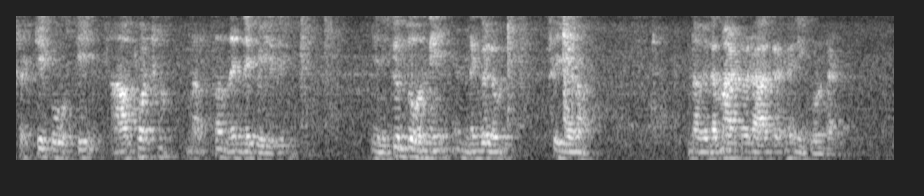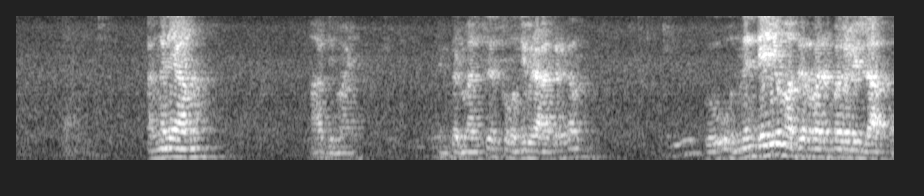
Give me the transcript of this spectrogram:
ഷഷ്ടി പൂർത്തി ആഘോഷം നടത്തുന്നതിന്റെ പേരിൽ എനിക്കും തോന്നി എന്തെങ്കിലും ചെയ്യണം എന്ന വിധമായിട്ടൊരാഗ്രഹം എനിക്കുണ്ടായി അങ്ങനെയാണ് ആദ്യമായി. എനിക്കൊരു മനസ്സിൽ തോന്നിയ ഒരു ആഗ്രഹം ഒന്നിന്റെയും അതിർവരമ്പുകളില്ലാത്ത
